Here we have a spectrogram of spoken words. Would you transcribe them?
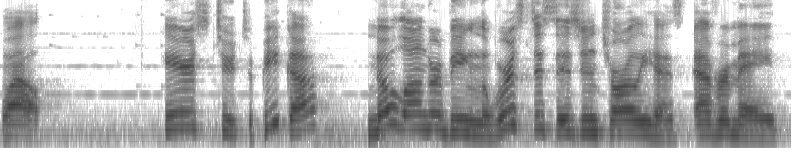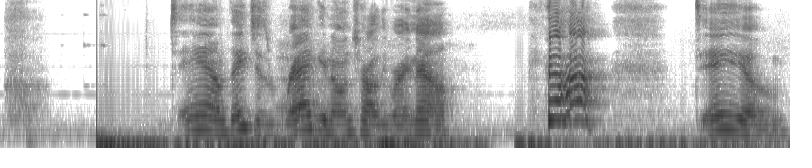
Well, here's to Topeka no longer being the worst decision Charlie has ever made. Damn, they just ragging on Charlie right now. Damn.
